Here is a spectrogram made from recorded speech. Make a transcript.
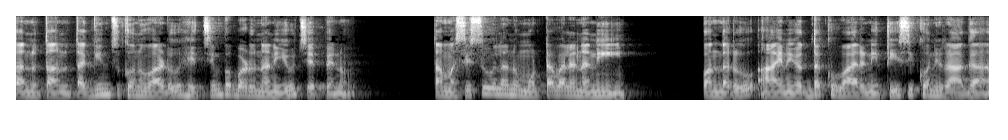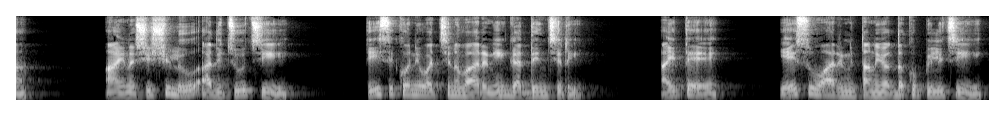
తన్ను తాను తగ్గించుకొనువాడు హెచ్చింపబడుననియు చెప్పెను. తమ శిశువులను ముట్టవలెనని కొందరు ఆయన యొద్దకు వారిని తీసుకొని రాగా ఆయన శిష్యులు అది చూచి తీసుకొని వచ్చిన వారిని గద్దించిరి. అయితే యేసు వారిని తన యొద్దకు పిలిచి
